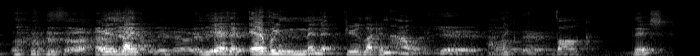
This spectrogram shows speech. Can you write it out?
so It's like yeah, it's like every minute feels like an hour. yeah, I was like, definitely. fuck this.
